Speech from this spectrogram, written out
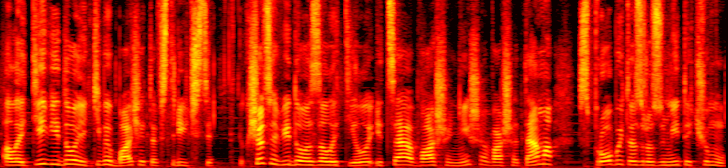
але й ті відео, які ви бачите в стрічці. Якщо це відео залетіло і це ваша ніша, ваша тема, спробуйте зрозуміти, чому.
